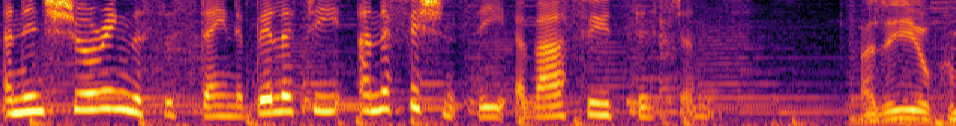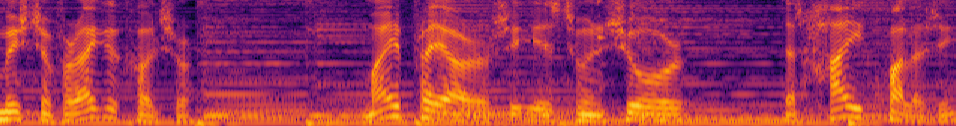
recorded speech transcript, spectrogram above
and ensuring the sustainability and efficiency of our food systems. As EU Commissioner for Agriculture, my priority is to ensure that high quality,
